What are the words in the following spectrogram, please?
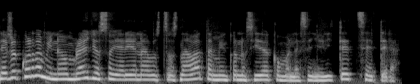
Les recuerdo mi nombre, yo soy Ariana Bustos Nava, también conocida como la señorita etcétera.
